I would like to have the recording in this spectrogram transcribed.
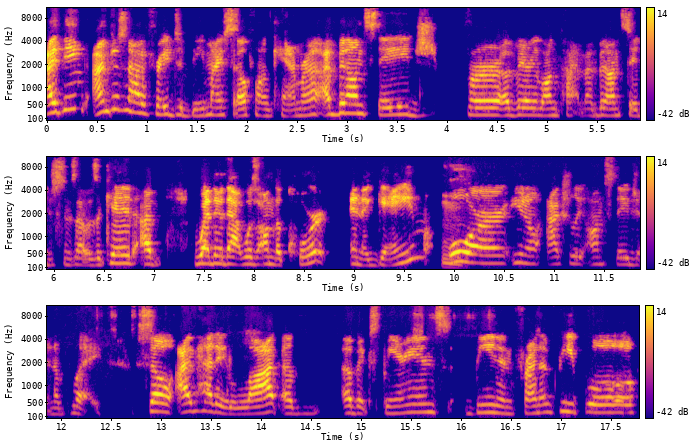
I think I'm just not afraid to be myself on camera. I've been on stage for a very long time. I've been on stage since I was a kid. I've whether that was on the court in a game mm. or, you know, actually on stage in a play. So I've had a lot of of experience being in front of people,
